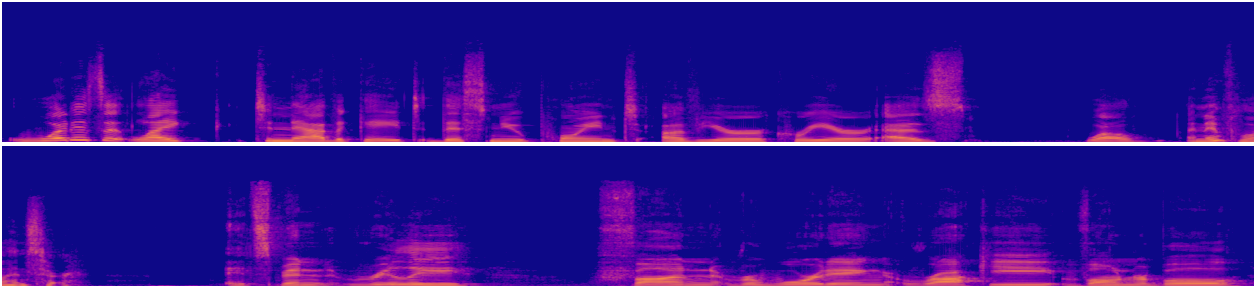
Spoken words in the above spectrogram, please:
what is it like to navigate this new point of your career as, well, an influencer? It's been really fun, rewarding, rocky, vulnerable,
